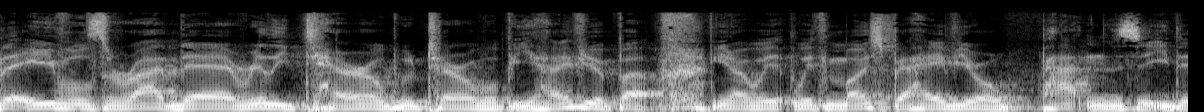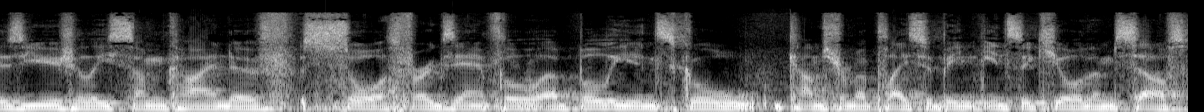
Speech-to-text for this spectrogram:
the evil's right there. Really terrible, terrible behavior. But you know, with, with most behavioral patterns, there's usually some kind of source. For example, a bully in school comes from a place of being insecure themselves.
